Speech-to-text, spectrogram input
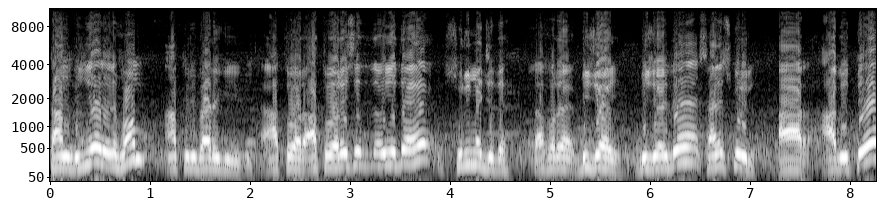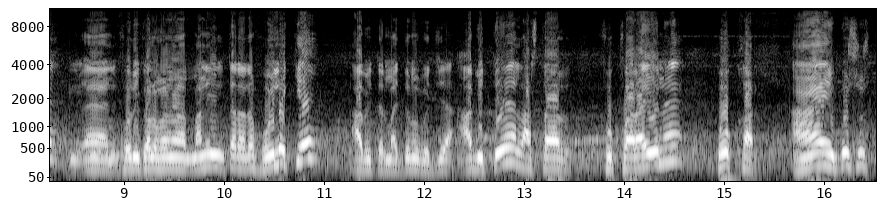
টান দিয়ে এরকম আতুরি বাইরে গিয়ে আতোয়ার আতোয়ার এসে ইয়ে দে, সুরি মেজে দে। তারপরে বিজয় বিজয় দে সায়েন্স স্কুল আর আবিতে পরিকল্পনা মানে তারা হইলে কে? আবিতের মাধ্যমে বুঝছে। আবিতে লাস্টার ফুক ফারাই নে, ফুক খার আয় সুস্থ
